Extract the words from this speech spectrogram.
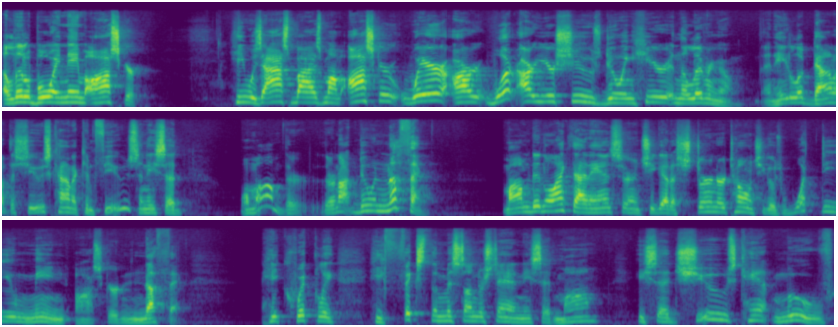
A little boy named Oscar. He was asked by his mom, Oscar, where are, what are your shoes doing here in the living room? And he looked down at the shoes, kind of confused, and he said, Well, mom, they're, they're not doing nothing. Mom didn't like that answer, and she got a sterner tone. She goes, What do you mean, Oscar? Nothing. He quickly, he fixed the misunderstanding. He said, Mom, he said, shoes can't move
